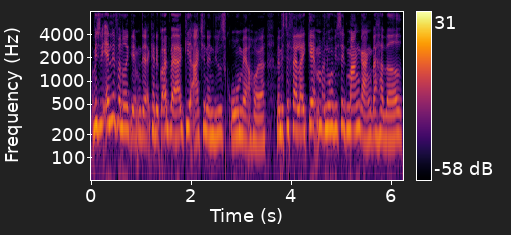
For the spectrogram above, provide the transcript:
Og hvis vi endelig får noget igennem der, kan det godt være at give aktien en lille skrue mere højere. Men hvis det falder igennem, og nu har vi set mange gange, der har været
